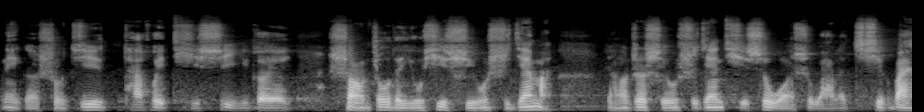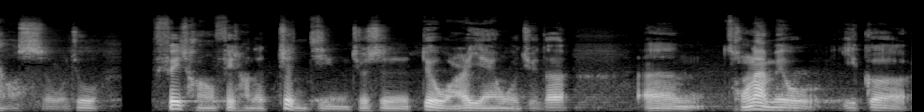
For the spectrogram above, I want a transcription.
那个手机它会提示一个上周的游戏使用时间嘛，然后这使用时间提示我是玩了七个半小时，我就非常非常的震惊，就是对我而言，我觉得。嗯，从来没有一个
